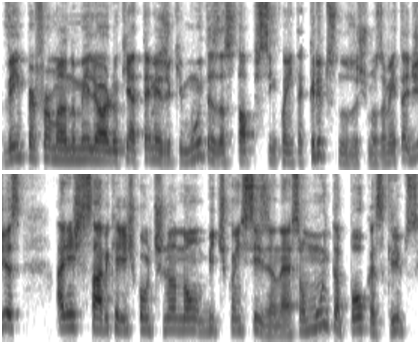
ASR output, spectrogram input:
vem performando melhor do que até mesmo que muitas das top 50 criptos nos últimos 90 dias, a gente sabe que a gente continua no Bitcoin Season, né? São muita poucas criptos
